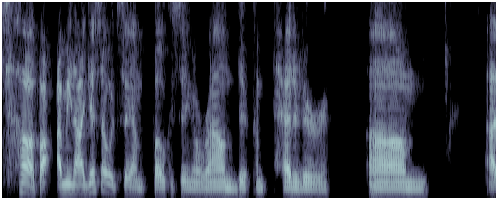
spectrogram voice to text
tough. I, I mean, I guess I would say I'm focusing around the competitor. Um, I,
